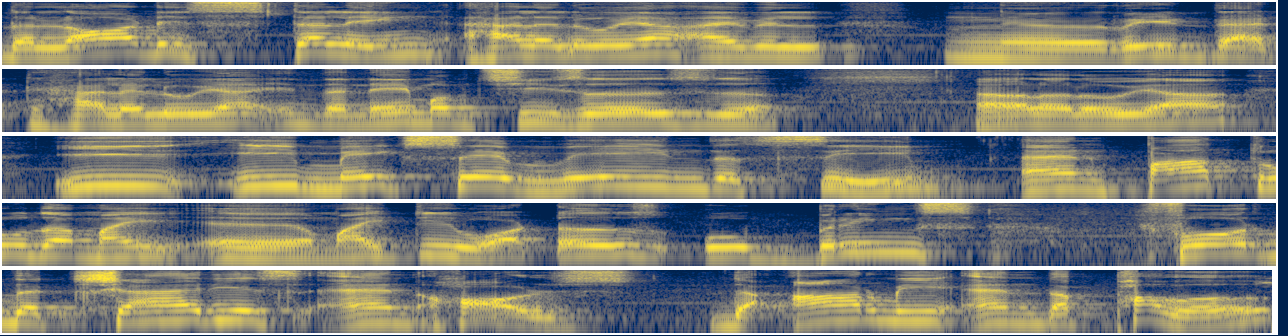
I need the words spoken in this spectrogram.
The lord is telling hallelujah. I will mm, uh, read that hallelujah in the name of jesus. Hallelujah. He, he makes a way in the sea and path through the mi- uh, mighty waters who brings forth the chariots and horse the army and the power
